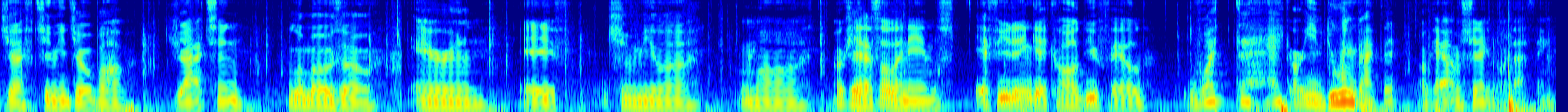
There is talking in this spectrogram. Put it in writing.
Jeff Jimmy Joe Bob, Jackson, Lamozo, Aaron, Ave, Jamila, Ma. Okay, that's all the names. If you didn't get called, you failed. What the heck are you doing back there? Okay, I'm just gonna ignore that thing.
